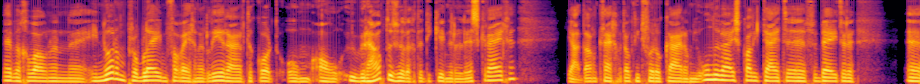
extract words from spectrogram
We hebben gewoon een uh, enorm probleem vanwege het leraartekort om al überhaupt te zorgen dat die kinderen les krijgen. Ja, dan krijgen we het ook niet voor elkaar om die onderwijskwaliteit te verbeteren. Uh,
